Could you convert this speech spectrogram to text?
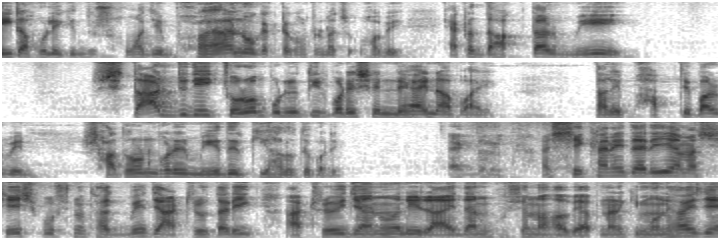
এইটা হলে কিন্তু সমাজে ভয়ানক একটা ঘটনা হবে। একটা ডাক্তার মেয়ে তার যদি এই চরম পরিণতির পরে সে ন্যায় না পায় তাহলে ভাবতে পারবেন সাধারণ ঘরের মেয়েদের কি হাল হতে পারে? একদমই। আর সেখানে দাঁড়িয়ে আমার শেষ প্রশ্ন থাকবে যে আঠেরো তারিখ আঠেরোই জানুয়ারি রায়দান ঘোষণা হবে। আপনার কি মনে হয় যে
